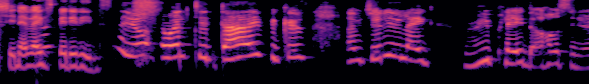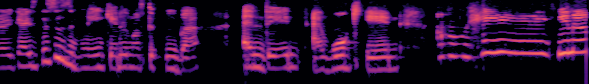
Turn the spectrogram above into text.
She never expected it. Yo, I want to die because I'm trying to like replay the whole scenario, guys. This is me getting off the Uber, and then I walk in. Oh, hey, you know,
